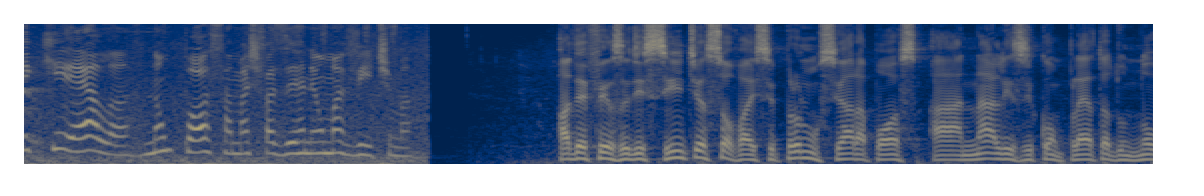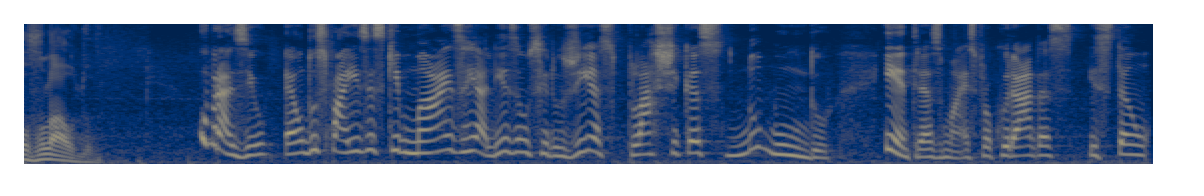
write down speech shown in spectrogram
e que ela não possa mais fazer nenhuma vítima. A defesa de Cíntia só vai se pronunciar após a análise completa do novo laudo. O Brasil é um dos países que mais realizam cirurgias plásticas no mundo. E entre as mais procuradas estão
